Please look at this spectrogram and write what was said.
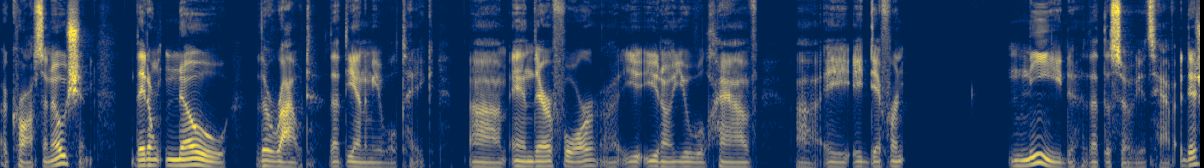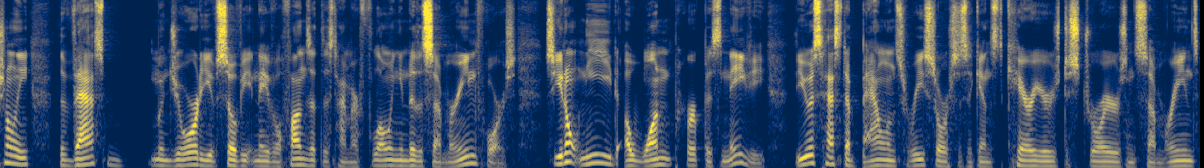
across an ocean. They don't know the route that the enemy will take um, and therefore uh, you, you know you will have uh, a, a different need that the Soviets have. Additionally, the vast majority of Soviet naval funds at this time are flowing into the submarine force. So you don't need a one purpose Navy. The U.S. has to balance resources against carriers, destroyers, and submarines.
